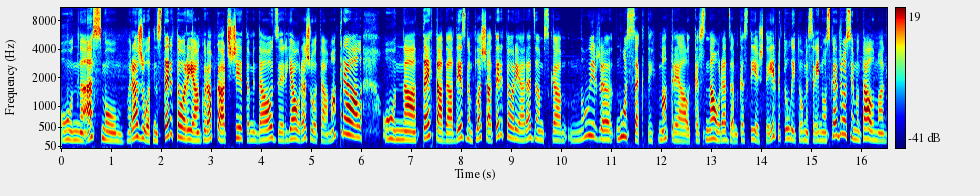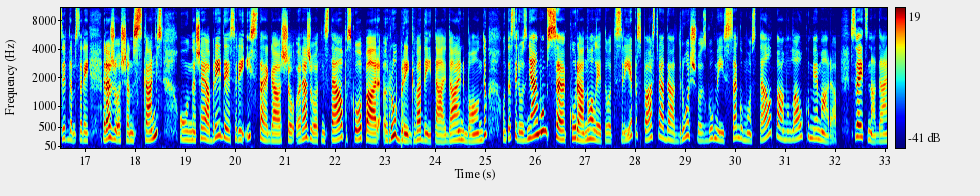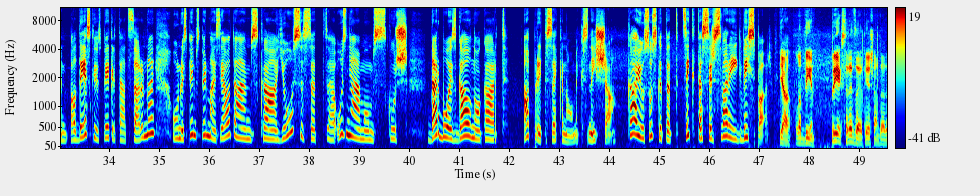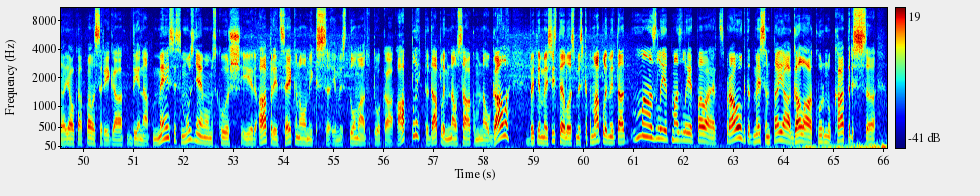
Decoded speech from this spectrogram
un esmu ražotnes teritorijā, kur apkārt šķietami daudz ir jau ražotā materiāla. Un te tādā diezgan plašā teritorijā redzams, ka nu, ir nosakti materiāli, kas nav redzami, kas tieši tie ir, bet tūlīt to mēs arī noskaidrosim. Tālumā dzirdams arī ražošanas skaņas. Un šajā brīdī es arī izstaigāšu ražotnes telpas kopā ar rubriku vadītāju Dainu Bondu. Un tas ir uzņēmums, kurā nolietotas riepas pārstrādā drošos gumijas segumos telpām un laukumiem ārā. Sveicināt, Daina! Paldies, ka jūs piekritāt sarunai. Un vispirms pirmais jautājums, kā jūs esat uzņēmums, kurš darbojas galvenokārt aprites ekonomikas nišā. Kā jūs uzskatāt, cik tas ir svarīgi vispār? Jā, labdien! Prieks redzēt, tiešām tādā jaukā pavasarīgā dienā. Mēs esam uzņēmums, kurš ir aprits ekonomikas. Ja mēs domātu to kā apli, tad aplim nav sākuma, nav gala. Bet, ja mēs iztēlosimies, ka tam aplim ir tāda mazliet, mazliet pavērta sprauga, tad mēs esam tajā galā, kur nu katrs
